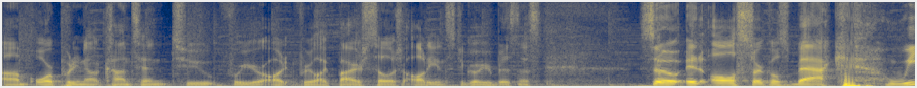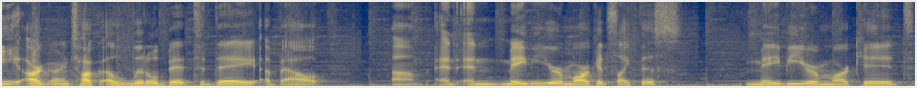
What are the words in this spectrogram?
um, or putting out content to for your for your like buyers sellers audience to grow your business. So it all circles back. We are going to talk a little bit today about, um, and and maybe your market's like this. Maybe your market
